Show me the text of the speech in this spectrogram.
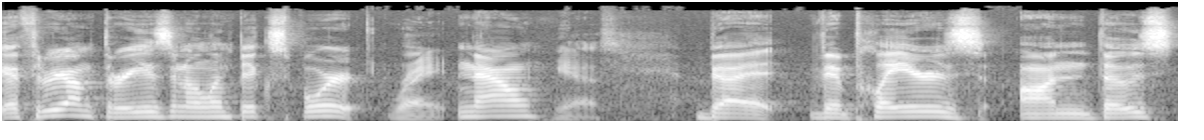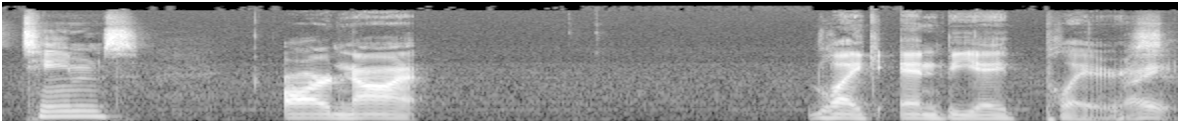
uh, three on three is an Olympic sport right. now, Yes. but the players on those teams are not like NBA players, Right.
